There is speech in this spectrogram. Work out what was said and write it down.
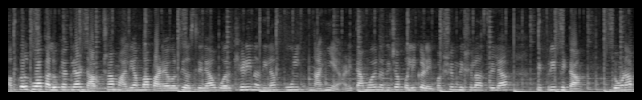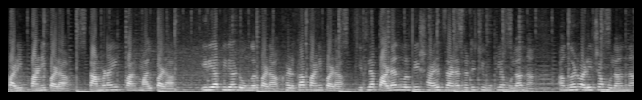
अक्कलकुवा तालुक्यातल्या डाबच्या मालियांबा पाड्यावरती असलेल्या वरखेडी नदीला पूल नाहीये आणि त्यामुळे नदीच्या पलीकडे पश्चिम दिशेला असलेल्या पिपरी फिटा डोणा पाणी पाणीपाडा तांबणाई पा मालपाडा इर्यापिर्या डोंगरपाडा खडका पाणीपाडा इथल्या पाड्यांवरती शाळेत जाण्यासाठी चिमुकल्या मुलांना अंगणवाडीच्या मुलांना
